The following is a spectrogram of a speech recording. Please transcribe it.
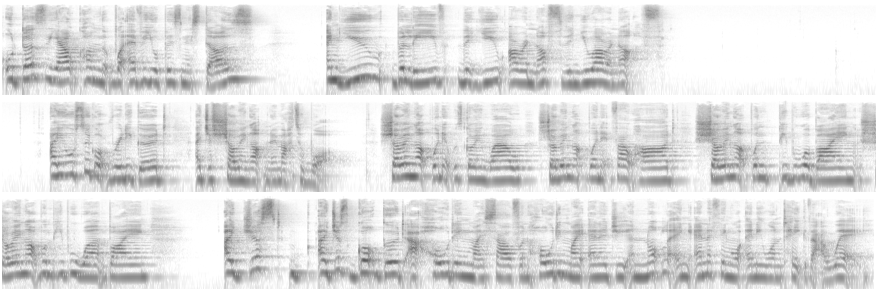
or does the outcome that whatever your business does and you believe that you are enough then you are enough I also got really good at just showing up no matter what. Showing up when it was going well, showing up when it felt hard, showing up when people were buying, showing up when people weren't buying. I just I just got good at holding myself and holding my energy and not letting anything or anyone take that away.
